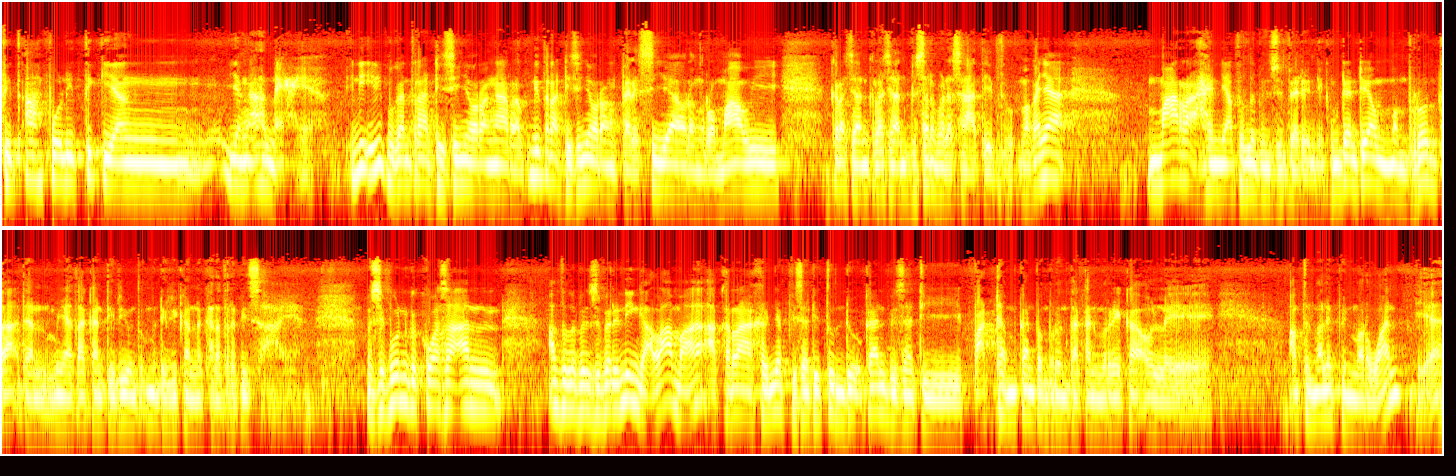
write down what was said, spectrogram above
bid'ah politik yang yang aneh ya. Ini ini bukan tradisinya orang Arab. Ini tradisinya orang Persia orang Romawi kerajaan-kerajaan besar pada saat itu. Makanya marah ini Abdullah bin Zubair ini. Kemudian dia memberontak dan menyatakan diri untuk mendirikan negara terpisah ya. Meskipun kekuasaan Abdullah bin Zubair ini nggak lama karena akhirnya bisa ditundukkan, bisa dipadamkan pemberontakan mereka oleh Abdul Malik bin Marwan ya.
